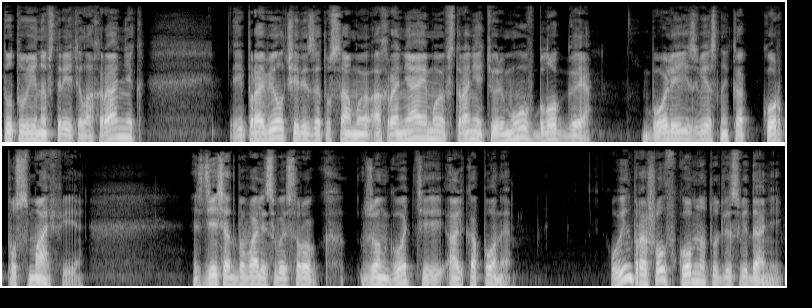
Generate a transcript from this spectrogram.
Тут Уина встретил охранник и провел через эту самую охраняемую в стране тюрьму в блок Г, более известный как корпус мафии. Здесь отбывали свой срок Джон Готти и Аль Капоне. Уин прошел в комнату для свиданий.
